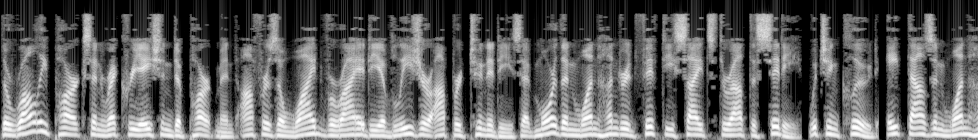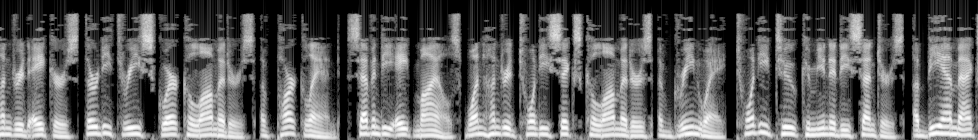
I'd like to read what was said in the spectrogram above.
The Raleigh Parks and Recreation Department offers a wide variety of leisure opportunities at more than 150 sites throughout the city, which include 8,100 acres (33 square kilometers) of parkland, 78 miles (126 kilometers) of greenway, 22 community centers, a BMX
